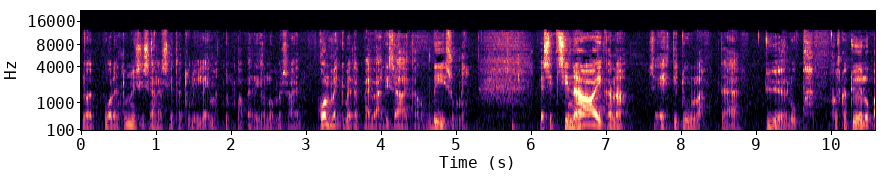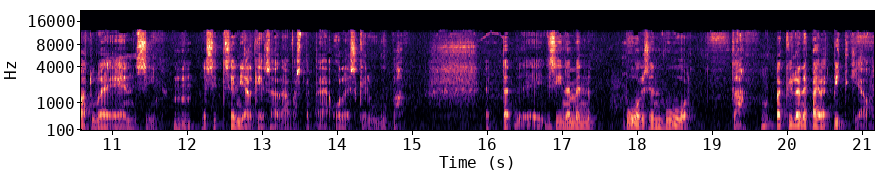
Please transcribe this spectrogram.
noin puolen tunnin sisällä sieltä tuli leimattu paperi, jolloin mä sain 30 päivää lisäaikaa mun viisumiin. Ja sitten sinä aikana se ehti tulla tämä työlupa, koska työlupa tulee ensin mm. ja sitten sen jälkeen saadaan vasta tämä oleskelulupa. Että siinä mennyt puolisen vuotta, mutta kyllä ne päivät pitkiä oli.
